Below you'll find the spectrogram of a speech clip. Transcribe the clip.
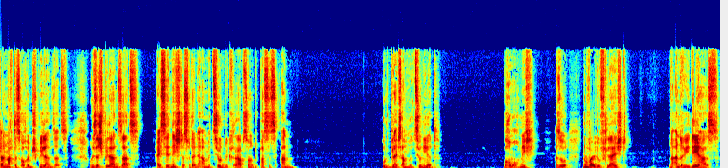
dann macht es auch im Spielansatz. Und dieser Spielansatz heißt ja nicht, dass du deine Ambition begrabst, sondern du passt es an und bleibst ambitioniert. Warum auch nicht? Also, nur weil du vielleicht eine andere Idee hast,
